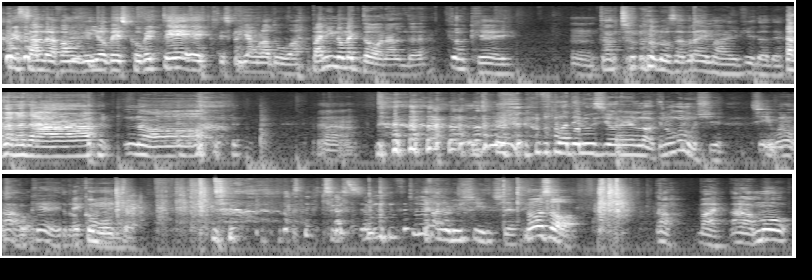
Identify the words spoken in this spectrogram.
questa allora famo che io pesco per te e, e scriviamo la tua. Panino McDonald's. Ok. Mm. Tanto non lo saprai mai, fidate. Ta ta ta. No! Ah. Proprio delusione nell'occhio, non conosci? Sì, conosco. Ah, ok. E comunque, fanno riuscirci? non lo so. No, vai. Allora, mo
